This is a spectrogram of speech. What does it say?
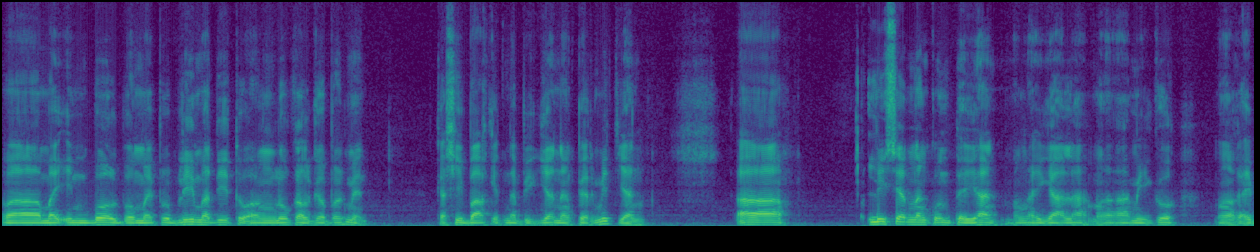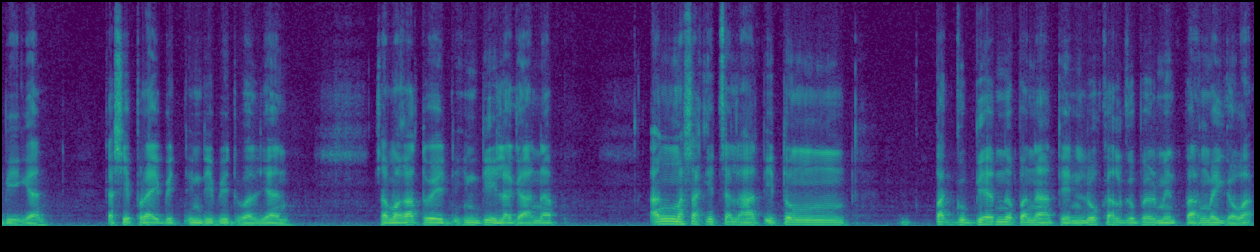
ah, may involve o may problema dito ang local government. Kasi bakit nabigyan ng permit yan? Ah, liser ng konti yan, mga higala, mga amigo, mga kaibigan. Kasi private individual yan. Sa mga tuwid, hindi laganap. Ang masakit sa lahat, itong paggobyerno pa natin, local government pa ang may gawa.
